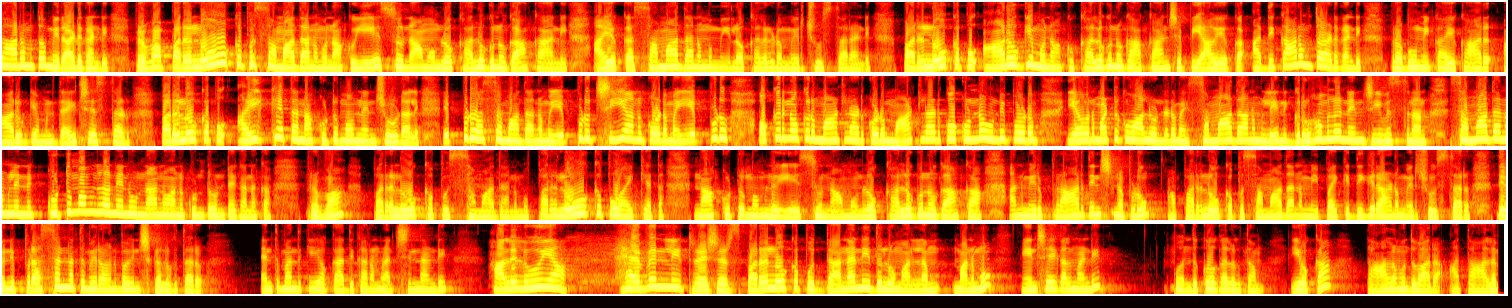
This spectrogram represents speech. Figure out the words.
అధికారంతో మీరు అడగండి. ప్రభా పరలోకపు సమాధానము నాకు ఏసు నామంలో కలుగునుగా కానీ అని. ఆ యొక్క సమాధానము మీలో కలగడం మీరు చూస్తారండి. పరలోకపు ఆరోగ్యము నాకు కలుగును గాక అని చెప్పి ఆ యొక్క అధికారంతో అడగండి. ప్రభు మీకు ఆ యొక్క ఆరో ఆరోగ్యమును దయచేస్తాడు. పరలోకపు ఐక్యత నా కుటుంబం నేను చూడాలి. ఎప్పుడు అసమాధానము ఎప్పుడు చీ అనుకోవడమే ఎప్పుడు ఒకరినొకరు మాట్లాడుకోవడం మాట్లాడుకోకుండా ఉండిపోవడం ఎవరి మట్టుకు వాళ్ళు ఉండడమే. సమాధానం లేని గృహంలో నేను జీవిస్తున్నాను. సమాధానం సమాధానం లేని కుటుంబంలో నేను ఉన్నాను అనుకుంటూ ఉంటే కనుక ప్రభా పరలోకపు సమాధానము పరలోకపు ఐక్యత నా కుటుంబంలో యేసు నామంలో కలుగునుగాక అని మీరు ప్రార్థించినప్పుడు ఆ పరలోకపు సమాధానం మీ పైకి దిగిరావడం మీరు చూస్తారు. దేవుని ప్రసన్నత మీరు అనుభవించగలుగుతారు. ఎంతమందికి ఈ యొక్క అధికారం నచ్చిందండి? హల్లెలూయా! హెవెన్లీ ట్రెషర్స్ పరలోకపు ధననిధులు మనం మనము ఏం చేయగలమండి? పొందుకోగలుగుతాం. ఈ యొక్క తాళము ద్వారా ఆ తాళం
